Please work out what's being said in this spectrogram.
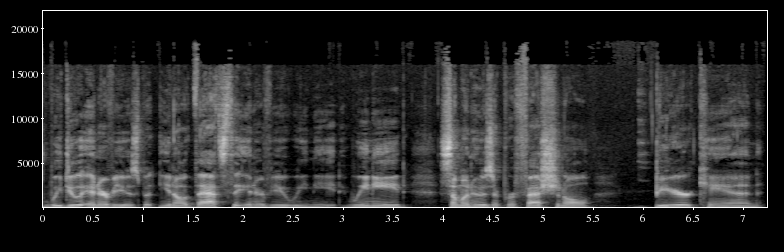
We do interviews, but you know, that's the interview we need. We need someone who's a professional beer can,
